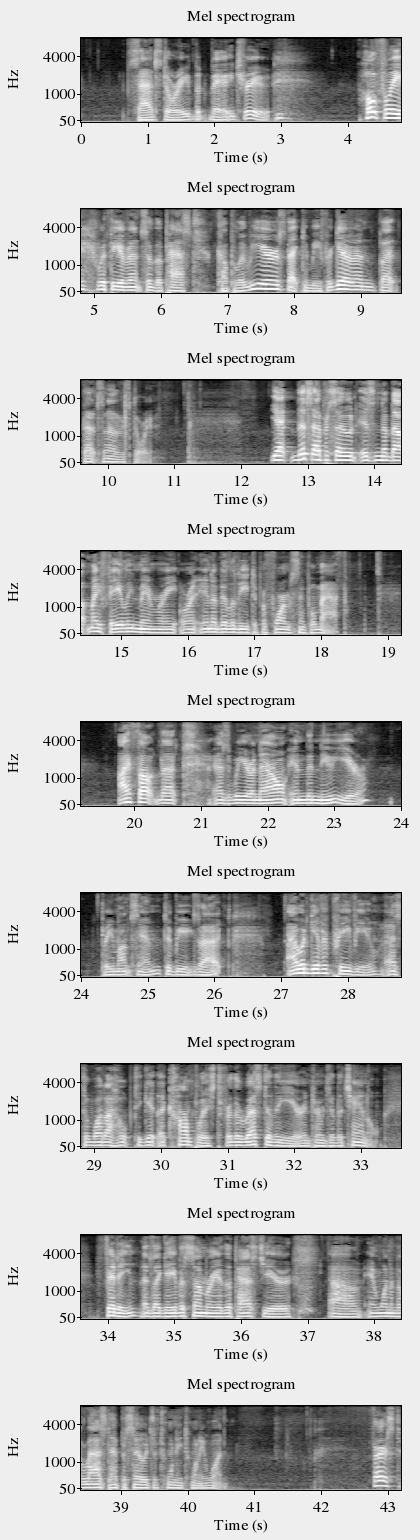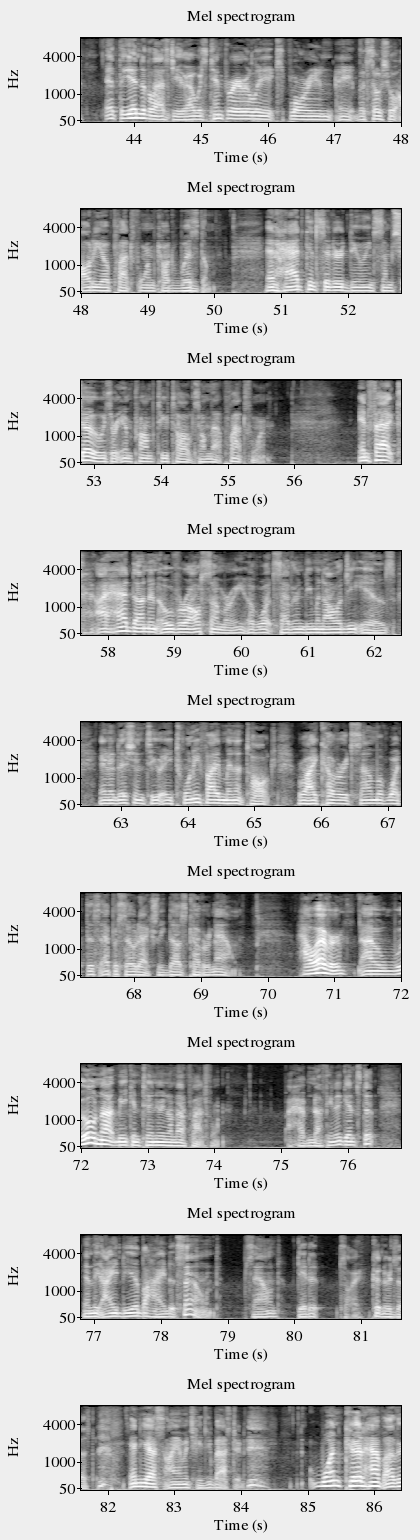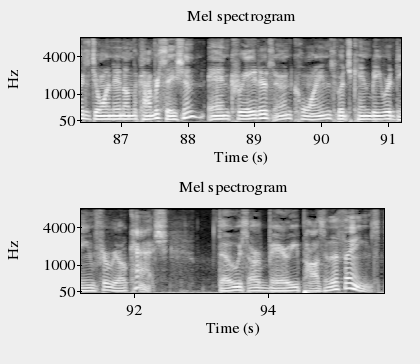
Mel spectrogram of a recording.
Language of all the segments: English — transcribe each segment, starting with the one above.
Sad story, but very true. Hopefully, with the events of the past couple of years, that can be forgiven, but that's another story. Yet, this episode isn't about my failing memory or an inability to perform simple math. I thought that as we are now in the new year, three months in to be exact, I would give a preview as to what I hope to get accomplished for the rest of the year in terms of the channel. Fitting as I gave a summary of the past year uh, in one of the last episodes of 2021. First, at the end of the last year, I was temporarily exploring a, the social audio platform called Wisdom and had considered doing some shows or impromptu talks on that platform. In fact, I had done an overall summary of what Southern Demonology is, in addition to a 25 minute talk where I covered some of what this episode actually does cover now. However, I will not be continuing on that platform. I have nothing against it, and the idea behind it sound. Sound, get it? Sorry, couldn't resist. And yes, I am a cheesy bastard. One could have others join in on the conversation, and creators earn coins which can be redeemed for real cash. Those are very positive things.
